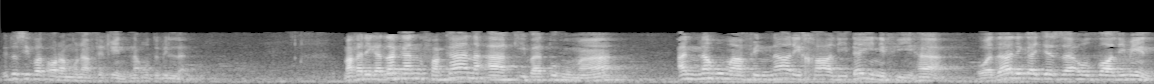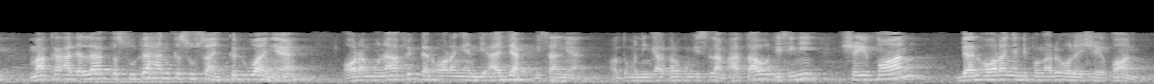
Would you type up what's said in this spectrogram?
Itu sifat orang munafikin. Nauzubillah. Maka dikatakan fakana akibatuhuma annahuma fin nari khalidain fiha wa dzalika zalimin. Maka adalah kesudahan kesusahan keduanya orang munafik dan orang yang diajak misalnya untuk meninggalkan hukum Islam atau di sini syaitan dan orang yang dipengaruhi oleh syaitan.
